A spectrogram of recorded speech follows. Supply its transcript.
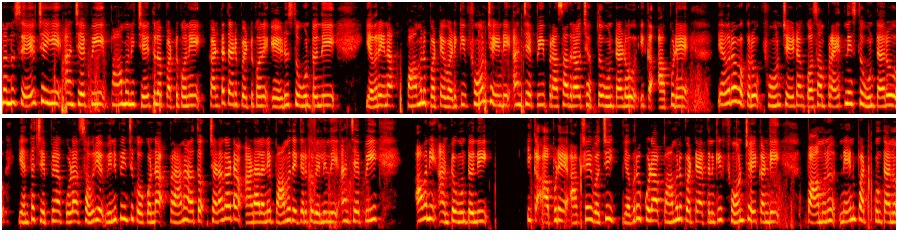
నన్ను సేవ్ చెయ్యి అని చెప్పి పాముని చేతిలో పట్టుకొని కంటతడి పెట్టుకొని ఏడుస్తూ ఉంటుంది. ఎవరైనా పాములు పట్టేవాడికి ఫోన్ చేయండి అని చెప్పి ప్రసాదరావు చెప్తూ ఉంటాడు. ఇక అప్పుడే ఎవరో ఒకరు ఫోన్ చేయడం కోసం ప్రయత్నిస్తూ ఉంటారు. ఎంత చెప్పినా కూడా శౌర్య వినిపించుకోకుండా ప్రాణాలతో చెడగాటం ఆడాలని పాము దగ్గరకు వెళ్ళింది అని చెప్పి అవని అంటూ ఉంటుంది. ఇక అప్పుడే అక్షయ్ వచ్చి ఎవరు కూడా పాములు పట్టే అతనికి ఫోన్ చేయకండి. పామును నేను పట్టుకుంటాను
